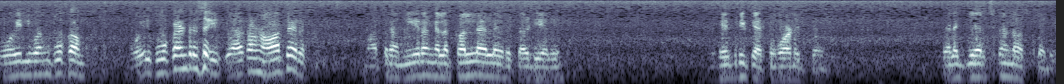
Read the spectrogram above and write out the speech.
ಓ ಇಲ್ಲಿ ಒಂದು ಕೂಕಂ ಓ ಇಲ್ಲಿ ಸಹ ಯಾಕಂದ್ರೆ ಹೋಗ್ತಾ ಇರುತ್ತೆ. ಮಾತ್ರ ನೀರಂಗೆಲ್ಲ ಕಲ್ಲೆಲ್ಲ ಇರುತ್ತೆ ಅಡಿಯಲ್ಲಿ. ಹೆದರಿಕೆ ಆಯ್ತು ಓಡಿತ್ತು ಬೆಳಗ್ಗೆ ಏರ್ಸ್ಕೊಂಡು ಹೋಗ್ತದೆ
